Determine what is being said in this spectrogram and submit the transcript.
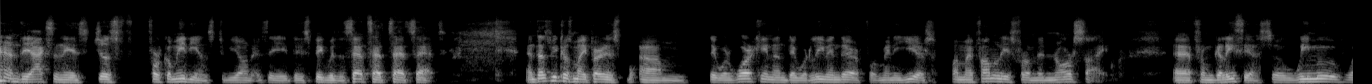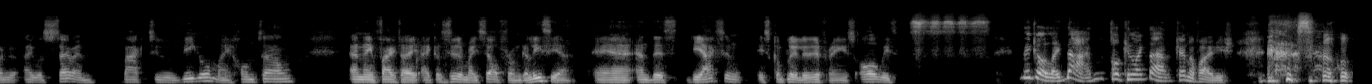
and the accent is just for comedians, to be honest. They, they speak with the set, set, set, set. And that's because my parents, um, they were working and they were living there for many years. But my family is from the north side, uh, from Galicia. So we moved when I was seven back to Vigo, my hometown. And in fact, I, I consider myself from Galicia, uh, and this the accent is completely different. It's always they go like that, talking like that, kind of Irish. so,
